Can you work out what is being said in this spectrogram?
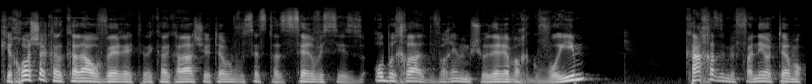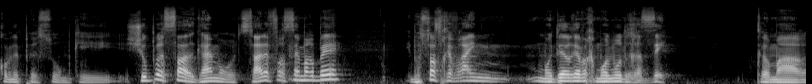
ככל שהכלכלה עוברת לכלכלה שיותר מבוססת על services, או בכלל דברים עם שולי רווח גבוהים, ככה זה מפנה יותר מקום לפרסום. כי שופרסל, גם אם היא רוצה לפרסם הרבה, היא בסוף חברה עם מודל רווח מאוד מאוד רזה. כלומר,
